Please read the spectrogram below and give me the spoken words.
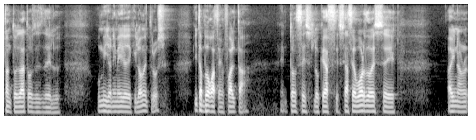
tantos datos desde el un millón y medio de kilómetros. Y tampoco hacen falta entonces lo que hace, se hace a bordo es, eh, hay una,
